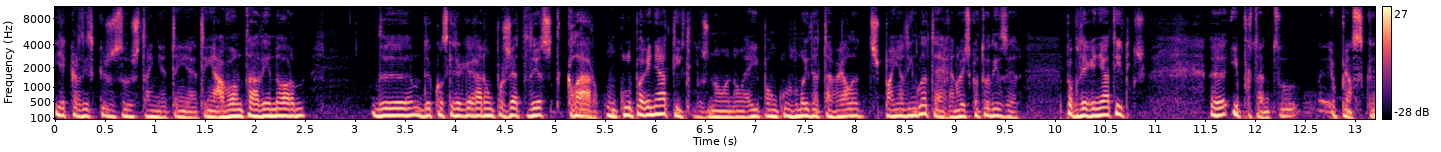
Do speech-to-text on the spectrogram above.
E acredito que Jesus tenha, tenha, tenha a vontade enorme de, de conseguir agarrar um projeto desse. Claro, um clube para ganhar títulos, não, não é ir para um clube no meio da tabela de Espanha ou de Inglaterra, não é isso que eu estou a dizer. Para poder ganhar títulos. Uh, e, portanto, eu penso que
